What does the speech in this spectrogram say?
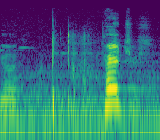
Good. Pitchers.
